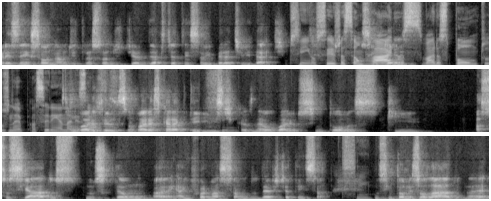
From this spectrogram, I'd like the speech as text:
presença ou não de transtorno de déficit de atenção e hiperatividade. Sim, ou seja, são vários, vários pontos né, a serem analisados. São, vários, são várias características, né, ou vários sintomas que associados nos dão a, a, informação do déficit de atenção. Sim. Um sintoma isolado né,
